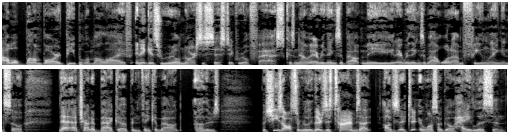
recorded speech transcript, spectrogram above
I will bombard people in my life, and it gets real narcissistic real fast because now everything's about me and everything's about what I'm feeling, and so that I try to back up and think about others. But she's also really there's just times I I'll just every once I'll go, hey, listen,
